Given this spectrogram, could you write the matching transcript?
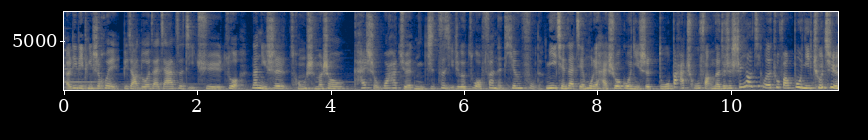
呃，丽丽平时会比较多在家自己去做。那你是从什么时候开始挖掘你自自己这个做饭的天赋的？你以前在节目里还说过你是独霸厨房的，就是谁要进我的厨房，不你出去。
